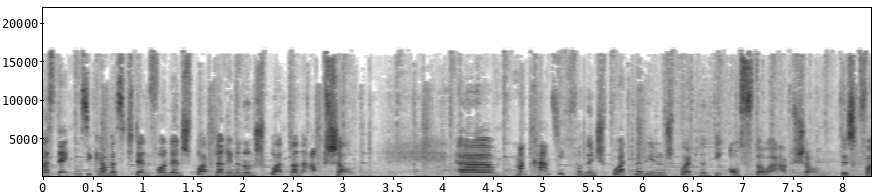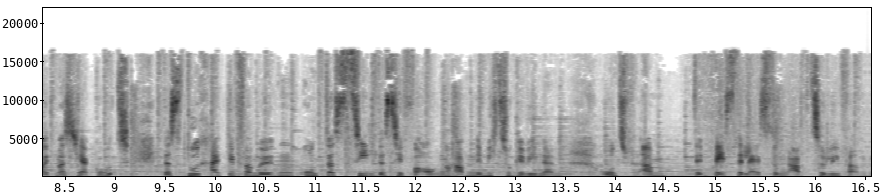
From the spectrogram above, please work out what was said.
Was denken Sie, kann man sich denn von den Sportlerinnen und Sportlern abschauen? Äh, man kann sich von den Sportlerinnen und Sportlern die Ausdauer abschauen. Das gefällt mir sehr gut. Das Durchhaltevermögen und das Ziel, das sie vor Augen haben, nämlich zu gewinnen und ähm, die beste Leistung abzuliefern.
